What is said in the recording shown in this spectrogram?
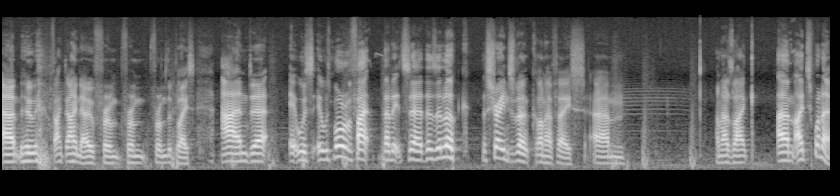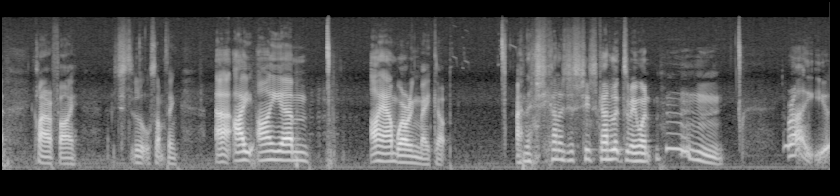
um, who, in fact, I know from from from the place, and uh, it was it was more of a fact that it's uh, there's a look, a strange look on her face, um, and I was like, um, I just want to clarify, just a little something. Uh, I I um I am wearing makeup, and then she kind of just she just kind of looked at me and went, hmm, right, you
